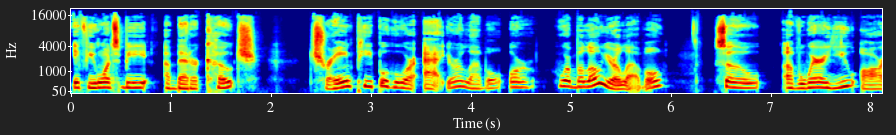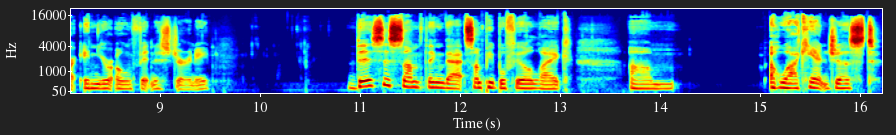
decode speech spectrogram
If you want to be a better coach, train people who are at your level or who are below your level so of where you are in your own fitness journey. This is something that some people feel like um, oh i can't just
